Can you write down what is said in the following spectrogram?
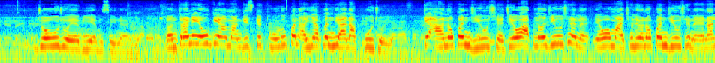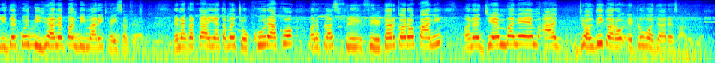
જોવું જોઈએ વીએમસીને અહીંયા. તંત્રને એવું કહેવા માંગીશ કે થોડું પણ અહીંયા પણ ધ્યાન આપવું જોઈએ. કે આનો પણ જીવ છે, જેવો આપનો જીવ છે ને, એવો માછલીઓનો પણ જીવ છે ને, એના લીધે કોઈ બીજાને પણ બીમારી થઈ શકે છે. એના કરતાં અહીંયા તમે ચોખ્ખું રાખો અને પ્લસ ફિલ્ટર કરો પાણી અને જેમ બને એમ આ જલ્દી કરો, એટલું વધારે સારું છે.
